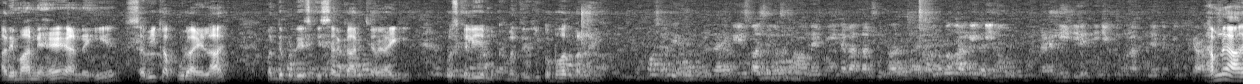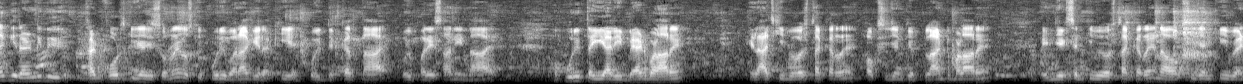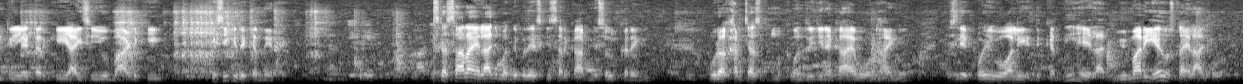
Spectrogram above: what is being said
अधिमान्य है या नहीं है, सभी का पूरा इलाज मध्य प्रदेश की सरकार चलाएगी उसके लिए मुख्यमंत्री जी को बहुत बधाई। हमने आगे की रणनीति थर्ड फोर्थ की जैसी सुन रहे हैं, उसकी पूरी बना के रखी है। कोई दिक्कत ना आए, कोई परेशानी ना आए। और पूरी तैयारी बेड बढ़ा रहे हैं। इलाज की व्यवस्था कर रहे हैं, ऑक्सीजन के प्लांट बढ़ा रहे हैं, इंजेक्शन की व्यवस्था कर रहे हैं, ना ऑक्सीजन की, वेंटिलेटर की, आईसीयू वार्ड की, किसी की दिक्कत नहीं रहेगी। इसका सारा इलाज मध्य प्रदेश की सरकार निःशुल्क करेगी। पूरा खर्चा मुख्यमंत्री जी ने कहा है, वो उठाएँगे। इसलिए कोई वो वाली दिक्कत नहीं है, इलाज, बीमारी है, उसका इलाज होगा।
